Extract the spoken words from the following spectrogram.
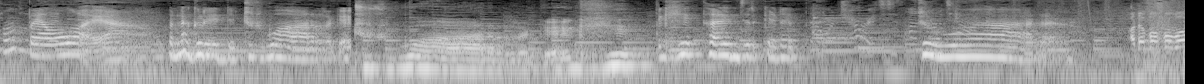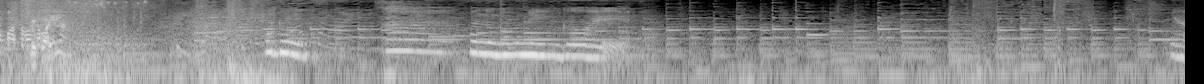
Ompel ya. Pernah gede di luar kayak gitu anjir kayak luar. Ada bapak-bapak teman-teman. Hilang. aduh untung gak meninggal ya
